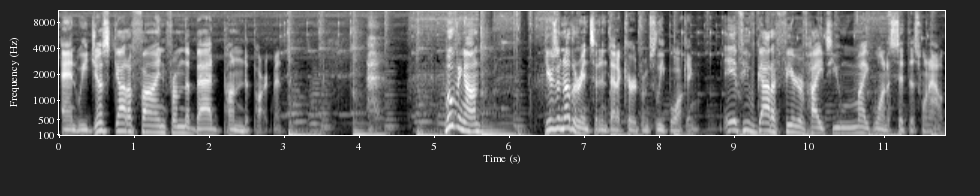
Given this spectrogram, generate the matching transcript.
And we just got a fine from the bad pun department. Moving on. Here's another incident that occurred from sleepwalking. If you've got a fear of heights, you might want to sit this one out.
